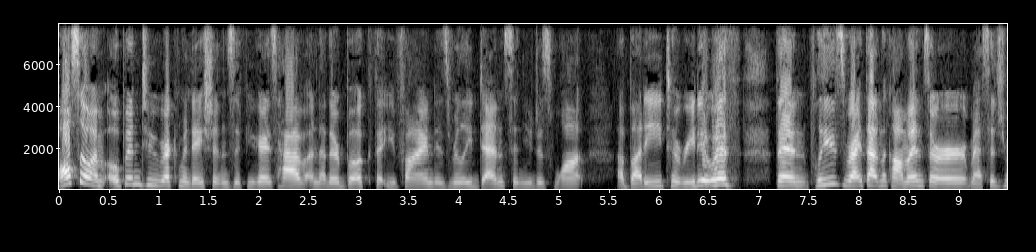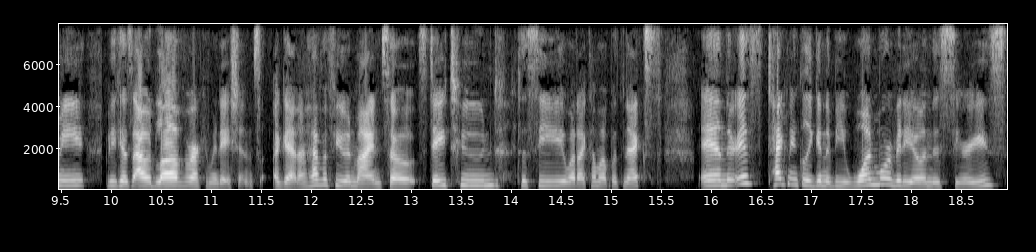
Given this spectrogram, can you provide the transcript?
Also, I'm open to recommendations. If you guys have another book that you find is really dense and you just want a buddy to read it with, then please write that in the comments or message me because I would love recommendations. Again, I have a few in mind, so stay tuned to see what I come up with next. And there is technically going to be one more video in this series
